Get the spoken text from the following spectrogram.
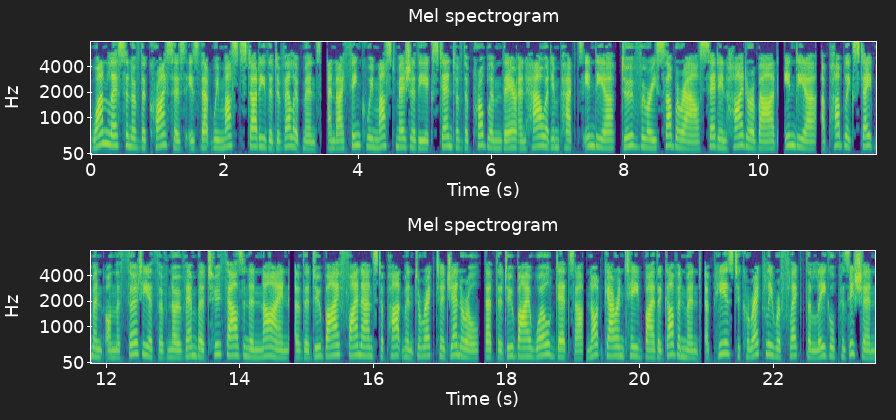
One lesson of the crisis is that we must study the developments, and I think we must measure the extent of the problem there and how it impacts India, Duvvuri Subbarao said in Hyderabad, India. A public statement on 30 November 2009, of the Dubai Finance Department Director General, that the Dubai world debts are not guaranteed by the government appears to correctly reflect the legal position,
